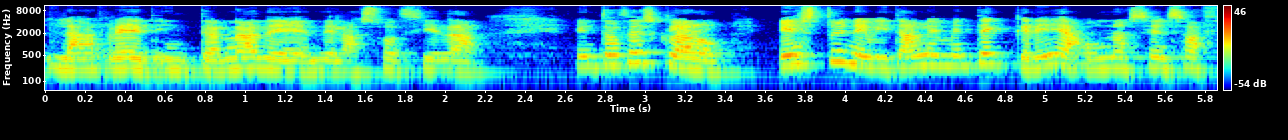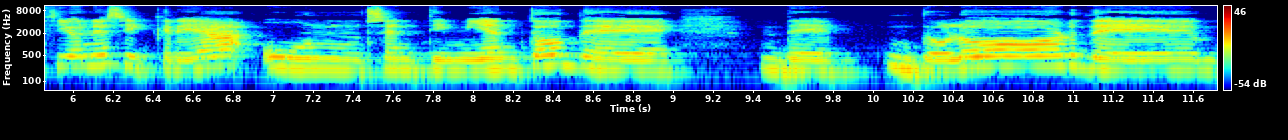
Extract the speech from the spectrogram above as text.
la red interna de, la sociedad. Entonces, claro, esto inevitablemente crea unas sensaciones y crea un sentimiento de, dolor, de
